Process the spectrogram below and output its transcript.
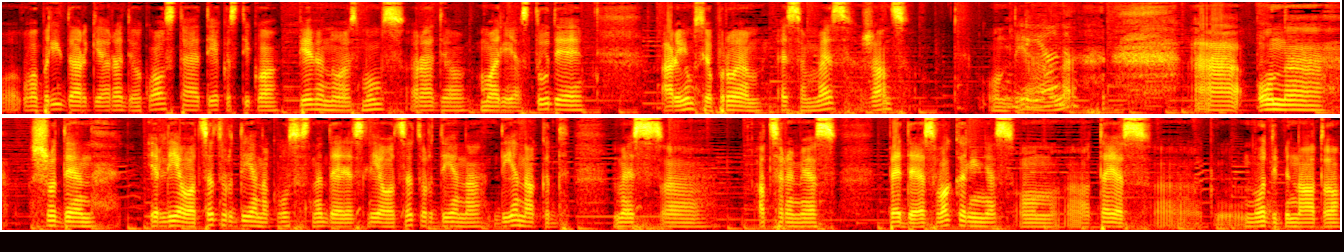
labrīt, dārgie radio klausītāji, tie, kas tikko pievienojas mums, radio Marija studijai. Ar jums joprojām esam mēs, Žants un Diana. uh, un uh, šodien ir liela ceturtdiena, klusas nedēļas liela ceturtdiena, diena, kad mēs uh, atceramies pēdējās vakariņas un tajās nodibināto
